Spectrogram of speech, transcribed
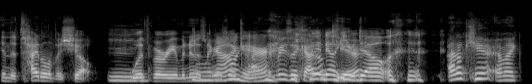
in the title of a show with Maria Menounos. like, Maria's I don't like, care. Maria's like, I I don't know care. you don't. I don't care. I'm like,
